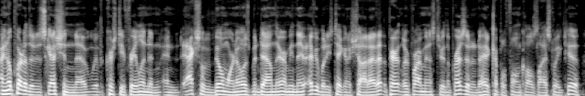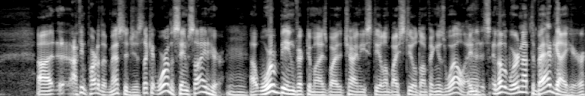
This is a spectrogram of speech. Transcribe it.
I know part of the discussion uh, with Chrystia Freeland and, and actually Bill Morneau has been down there. I mean, they, everybody's taken a shot at it. Apparently, the Prime Minister and the President I had a couple of phone calls last week, too. Uh, I think part of the message is look, at, we're on the same side here. Mm-hmm. Uh, we're being victimized by the Chinese steel and by steel dumping as well. Yeah. in other, we're not the bad guy here.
